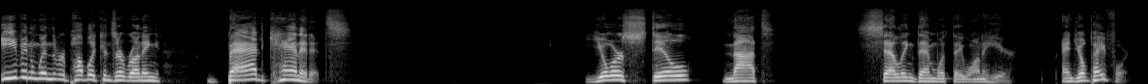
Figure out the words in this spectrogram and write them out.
even when the Republicans are running bad candidates, you're still not selling them what they want to hear. And you'll pay for it.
